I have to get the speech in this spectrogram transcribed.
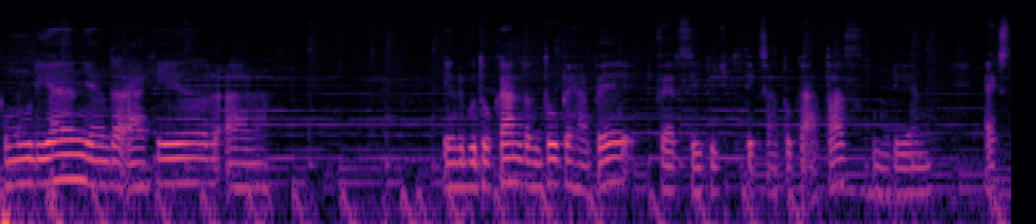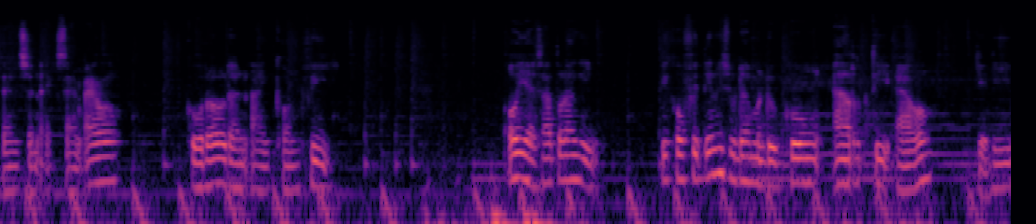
kemudian yang terakhir uh, yang dibutuhkan tentu PHP versi 7.1 ke atas kemudian extension XML, Curl dan icon V. Oh ya, satu lagi. Picofit ini sudah mendukung RTL. Jadi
